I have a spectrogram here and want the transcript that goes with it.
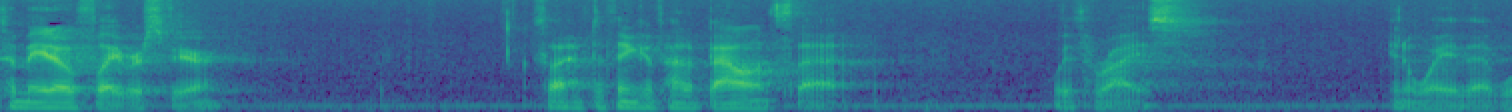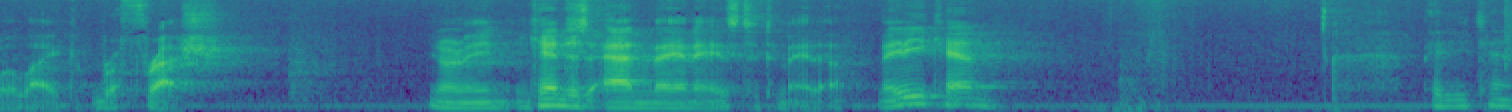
tomato flavor sphere. So I have to think of how to balance that with rice in a way that will like refresh you know what I mean? You can't just add mayonnaise to tomato. Maybe you can. Maybe you can.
